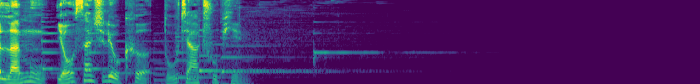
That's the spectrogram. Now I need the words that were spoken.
本栏目由三十六氪独家出品。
